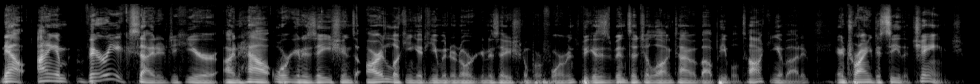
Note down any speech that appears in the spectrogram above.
now i am very excited to hear on how organizations are looking at human and organizational performance because it's been such a long time about people talking about it and trying to see the change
